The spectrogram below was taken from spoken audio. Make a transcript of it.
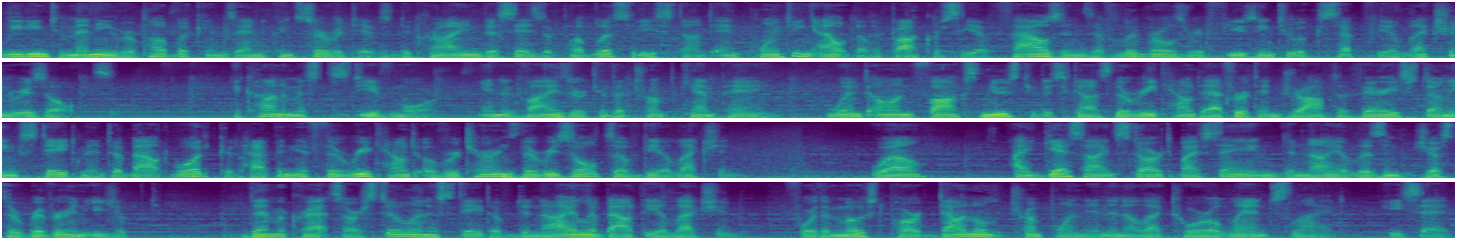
leading to many Republicans and conservatives decrying this as a publicity stunt and pointing out the hypocrisy of thousands of liberals refusing to accept the election results. Economist Steve Moore, an advisor to the Trump campaign, went on Fox News to discuss the recount effort and dropped a very stunning statement about what could happen if the recount overturns the results of the election. Well, I guess I'd start by saying denial isn't just a river in Egypt. Democrats are still in a state of denial about the election, for the most part Donald Trump won in an electoral landslide, he said.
